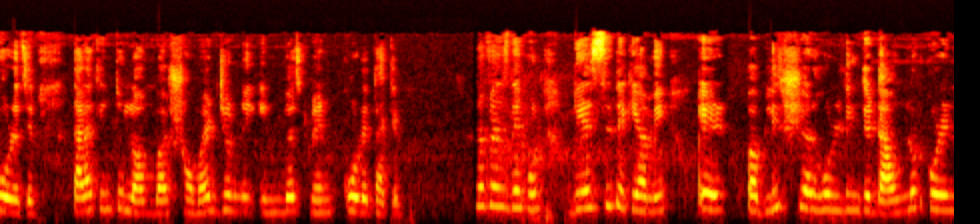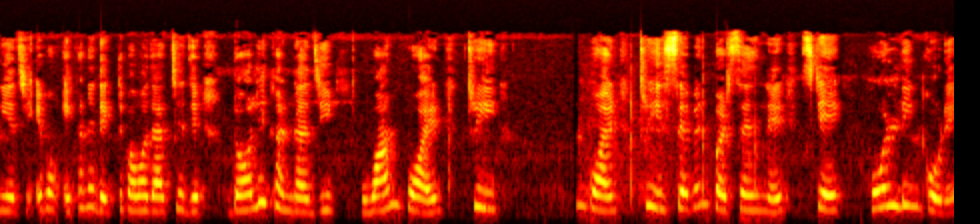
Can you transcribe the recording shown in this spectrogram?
করেছেন। তারা কিন্তু লম্বা সময়ের জন্য ইনভেস্টমেন্ট করে থাকেন। ফ্রেন্ডস দেখুন বিএসসি থেকে আমি এর পাবলিক শেয়ার হোল্ডিংকে ডাউনলোড করে নিয়েছি এবং এখানে দেখতে পাওয়া যাচ্ছে যে Dolly Khanna ji one point three point three seven পার্সেন্টের স্টেক হোল্ডিং করে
